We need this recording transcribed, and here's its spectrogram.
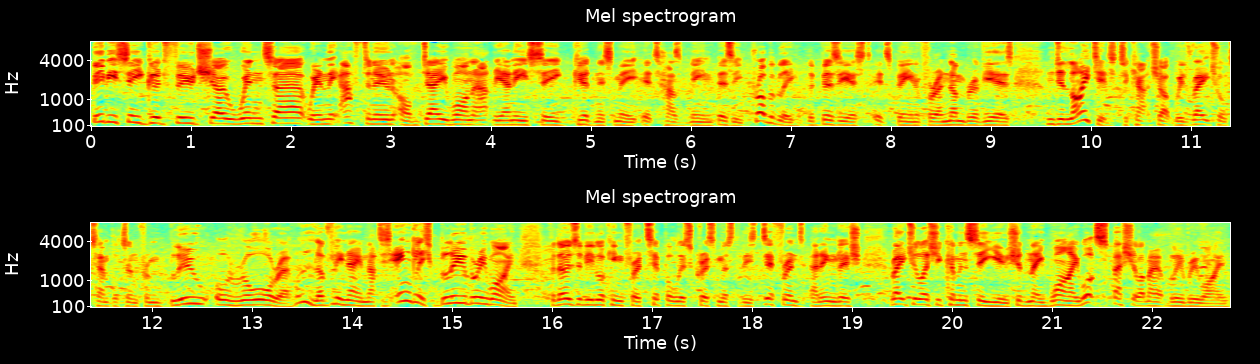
BBC Good Food Show Winter. We're in the afternoon of day one at the NEC. Goodness me, it has been busy. Probably the busiest it's been for a number of years. I'm delighted to catch up with Rachel Templeton from Blue Aurora. What a lovely name that is. English blueberry wine. For those of you looking for a tipple this Christmas that is different and English, Rachel, they should come and see you, shouldn't they? Why? What's special about blueberry wine?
